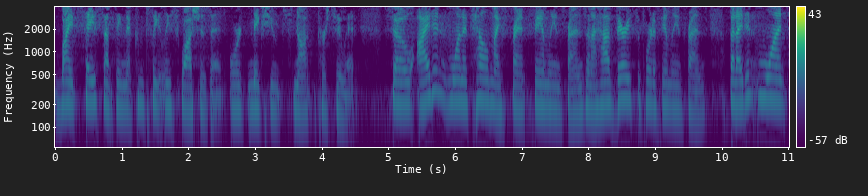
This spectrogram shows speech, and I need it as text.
might say something that completely squashes it or makes you not pursue it. So I didn't want to tell my friend, family and friends, and I have very supportive family and friends, but I didn't want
